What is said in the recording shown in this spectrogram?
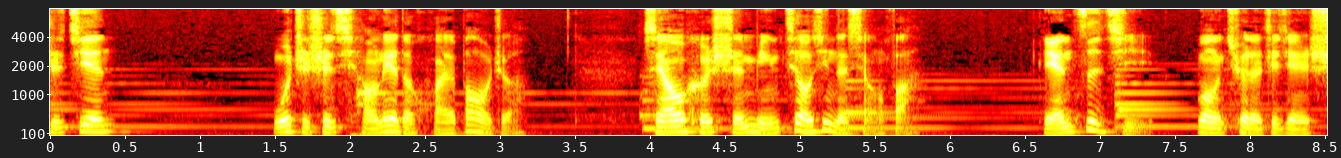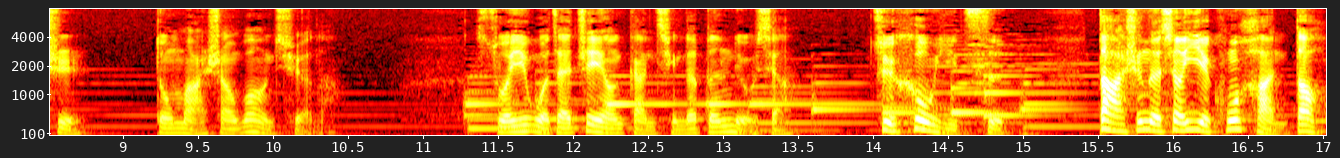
时间，我只是强烈的怀抱着想要和神明较劲的想法，连自己忘却了这件事，都马上忘却了。所以我在这样感情的奔流下，最后一次，大声的向夜空喊道：“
